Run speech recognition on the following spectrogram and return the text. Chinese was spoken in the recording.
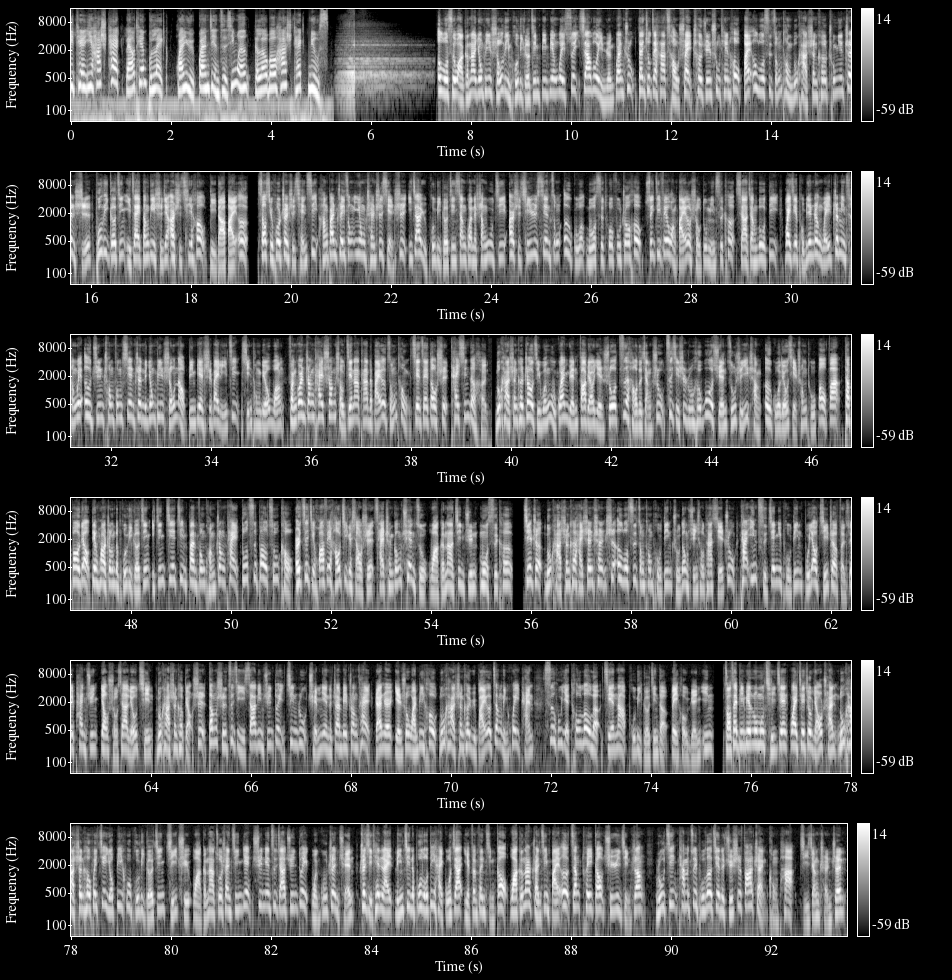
一天一 hashtag 聊天不累，环宇关键字新闻 global hashtag news。俄罗斯瓦格纳佣兵首领普里格金兵变未遂，下落引人关注。但就在他草率撤军数天后，白俄罗斯总统卢卡申科出面证实，普里格金已在当地时间二十七号抵达白俄。消息获证实前夕，航班追踪应用程式显示，一架与普里格金相关的商务机，二十七日现踪俄国罗斯托夫州后，随即飞往白俄首都明斯克下降落地。外界普遍认为，这名曾为俄军冲锋陷阵的佣兵首脑兵变失败离境，形同流亡。反观张开双手接纳他的白俄总统，现在倒是开心得很。卢卡申科召集文武官员发表演说，自豪地讲述自己是如何斡旋阻止一场俄国流血冲突爆发。他爆料，电话中的普里格金已经接近。半疯狂状态，多次爆粗口，而自己花费好几个小时才成功劝阻瓦格纳进军莫斯科。接着，卢卡申科还声称是俄罗斯总统普丁主动寻求他协助，他因此建议普丁不要急着粉碎叛军，要手下留情。卢卡申科表示，当时自己已下令军队进入全面的战备状态。然而，演说完毕后，卢卡申科与白俄将领会谈，似乎也透露了接纳普里格金的背后原因。早在边边落幕期间，外界就谣传卢卡申科会借由庇护普里格金，汲取瓦格纳作战经验，训练自家军队，稳固政权。这几天来，邻近的波罗的海国家也纷纷警告，瓦格纳转进白俄将推高区域紧张。如今，他们最不乐见的局势发展，恐怕即将成真。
